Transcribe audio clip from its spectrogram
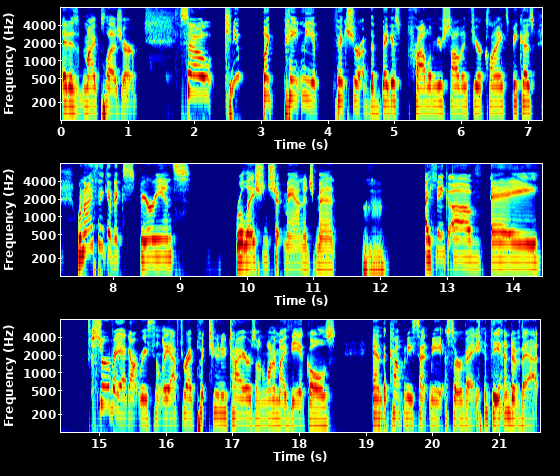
it is my pleasure. So, can you like paint me a picture of the biggest problem you're solving for your clients? Because when I think of experience, relationship management, mm-hmm. I think of a survey I got recently after I put two new tires on one of my vehicles, and the company sent me a survey at the end of that.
